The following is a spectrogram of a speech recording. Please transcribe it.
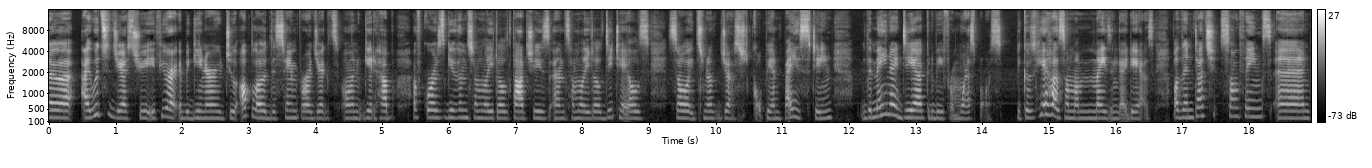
uh, I would suggest you, if you are a beginner, to upload the same projects on GitHub. Of course, give them some little touches and some little details, so it's not just copy and pasting. The main idea could be from Wes Bos because he has some amazing ideas. But then touch some things and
